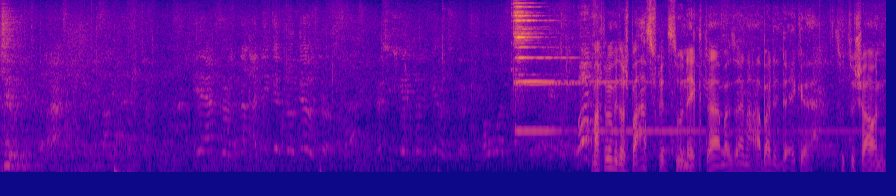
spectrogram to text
2. Macht immer wieder Spaß, Fritz Sunek da bei seiner Arbeit in der Ecke zuzuschauen.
